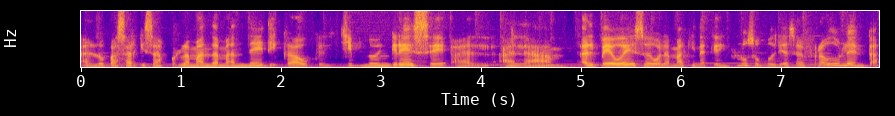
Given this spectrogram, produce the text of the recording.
al no pasar quizás por la manda magnética o que el chip no ingrese al, POS o la máquina que incluso podría ser fraudulenta,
